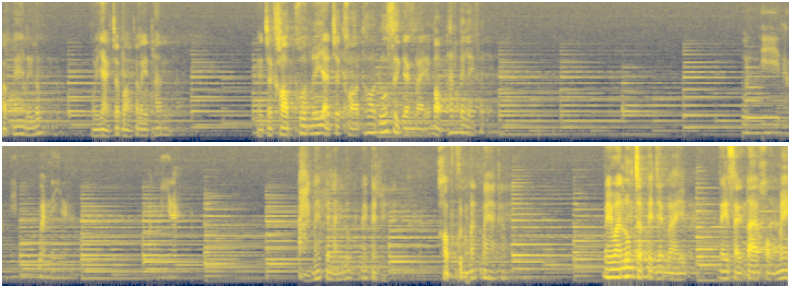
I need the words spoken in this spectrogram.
กับแม่เลยลูกหนูอยากจะบอกอะไรท่าน อยากจะขอบคุณหรืออยากจะขอโทษรู้สึกอย่างไร บอกท่านไปเลยครับ ขอบคุณมากมาก ๆ ครับ ไม่ว่าลูกจะเป็นอย่างไร ในสายตาของแม่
